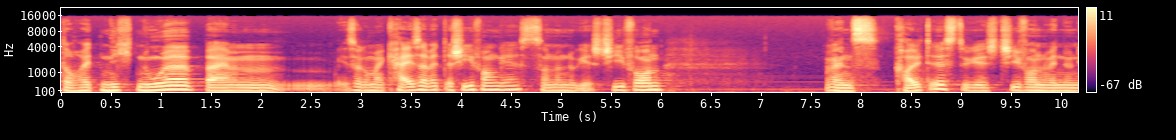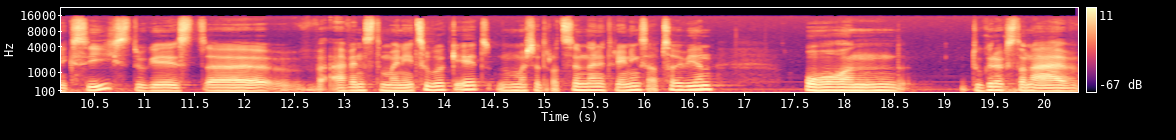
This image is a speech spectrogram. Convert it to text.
da halt nicht nur beim, ich sage mal, Kaiserwetter Skifahren gehst, sondern du gehst Skifahren wenn es kalt ist, du gehst Skifahren, wenn du nichts siehst, du gehst, äh, auch wenn es dir mal nicht so gut geht, du musst ja trotzdem deine Trainings absolvieren. Und du kriegst dann auch ein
